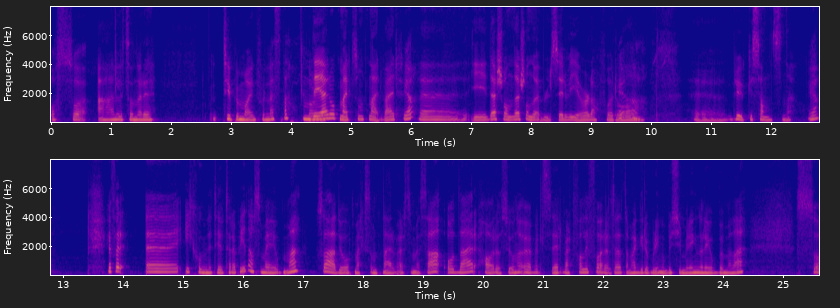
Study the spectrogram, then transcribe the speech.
også er en litt sånn type mindfulness, da. Det er oppmerksomt nærvær. Ja. Eh, i, det, er sånne, det er sånne øvelser vi gjør da, for å Ja. eh, bruke sansene. Ja, ja for eh, i kognitiv terapi, da, som jeg jobber med, så er det jo oppmerksomt nærvær, som jeg sa. Og der har vi jo noen øvelser, i hvert fall i forhold til dette med grubling og bekymring, når jeg jobber med det. Så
